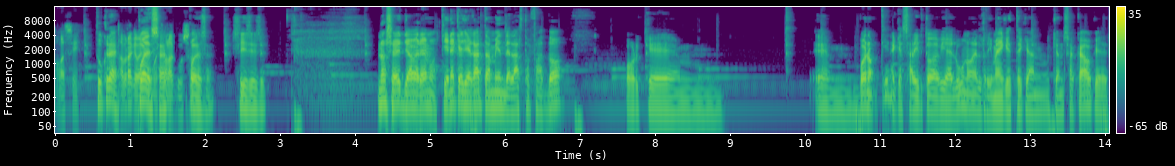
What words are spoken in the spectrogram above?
o así. ¿Tú crees? Habrá que ver puede cómo está ser, la cosa. puede ser. Sí, sí, sí. No sé, ya veremos. Tiene que llegar también The Last of Us 2. Porque. mm, em, bueno, tiene que salir todavía el 1, el remake este que han, que han sacado, que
